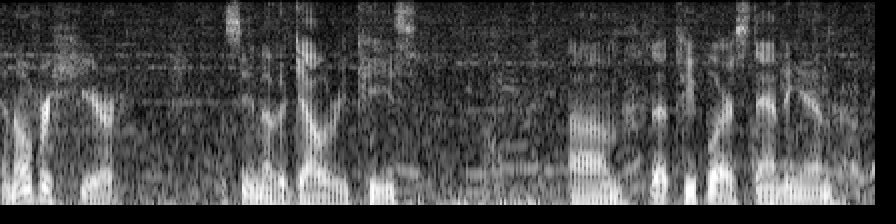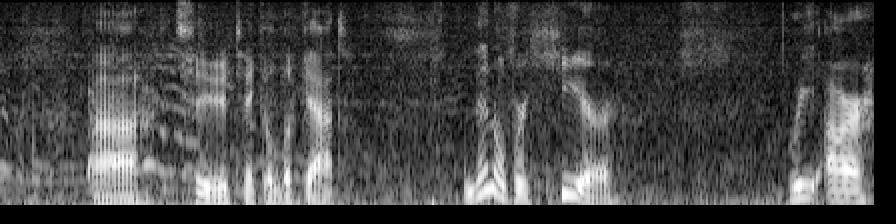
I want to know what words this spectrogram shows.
And over here, you'll see another gallery piece um, that people are standing in uh, to take a look at. And then over here, we are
